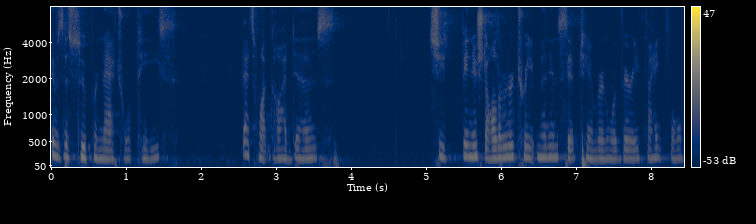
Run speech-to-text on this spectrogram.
it was a supernatural peace. That's what God does. She finished all of her treatment in September, and we're very thankful.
